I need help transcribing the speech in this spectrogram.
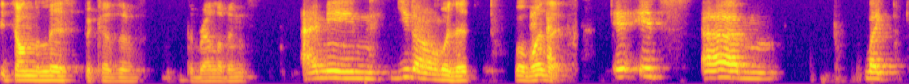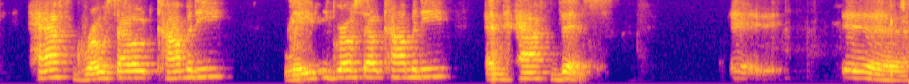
it's on the list because of the relevance. I mean, you know, was it? What was it? it it's um, like half gross out comedy, lady gross out comedy, and half this. Uh,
